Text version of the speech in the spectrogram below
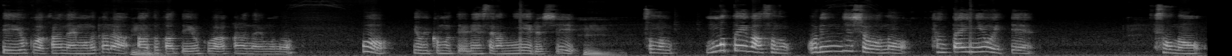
っていうよくわからないものから、うんアートカーっていうよくわからないものを呼び込むっていう連鎖が見えるしうん。そのもっと言えばそのオレンジ賞の単体においてその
